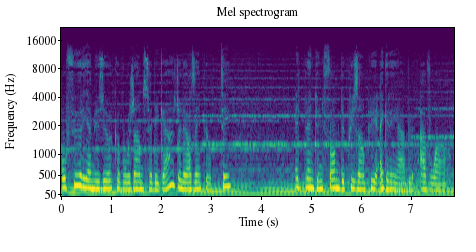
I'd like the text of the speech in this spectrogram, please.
Au fur et à mesure que vos jambes se dégagent de leurs impuretés, elles prennent une forme de plus en plus agréable à voir.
